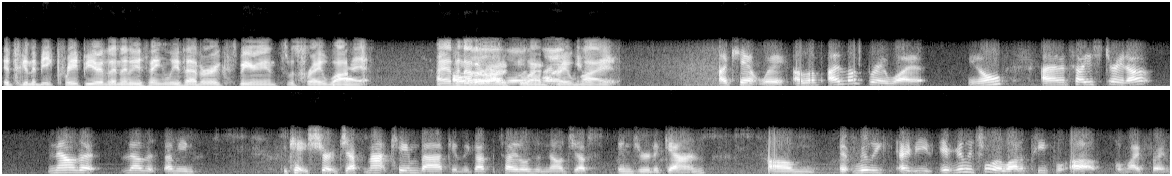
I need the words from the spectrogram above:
it's going to be creepier than anything we've ever experienced with Bray Wyatt. I have Oh, another yeah, article well, on I Bray can't Wyatt. I can't wait. I love I love Bray Wyatt. You know, I'm gonna tell you straight up. Now that now that I mean, okay, sure. Jeff Mack came back and they got the titles, and now Jeff's injured again. Um, it really, I mean, it really tore a lot of people up. Well, my friends,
